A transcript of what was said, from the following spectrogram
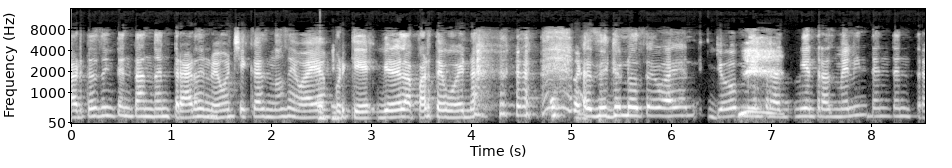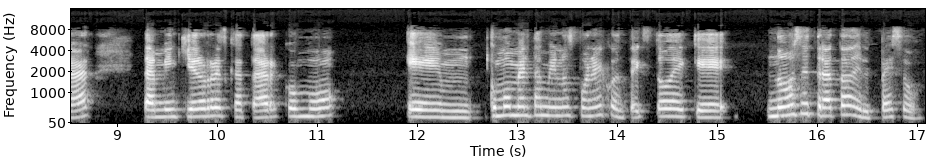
ahorita está intentando entrar de nuevo, chicas, no se vayan porque viene la parte buena. Así que no se vayan. Yo, mientras, mientras Mel intenta entrar, también quiero rescatar cómo, eh, cómo Mel también nos pone el contexto de que no se trata del peso,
